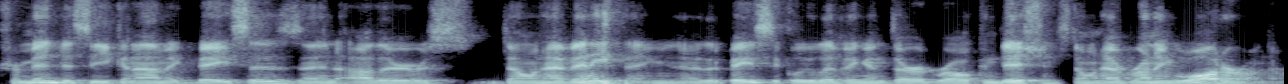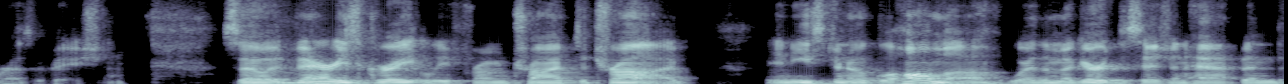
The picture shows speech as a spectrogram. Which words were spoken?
tremendous economic bases and others don't have anything. You know, they're basically living in third world conditions, don't have running water on the reservation. So it varies greatly from tribe to tribe. In eastern Oklahoma, where the McGirt decision happened,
